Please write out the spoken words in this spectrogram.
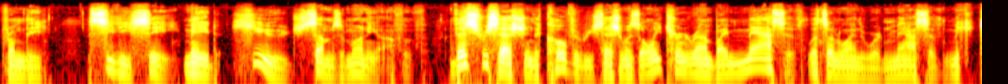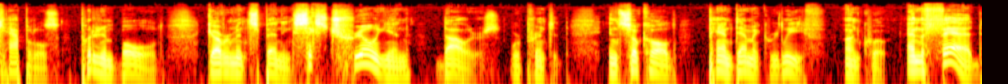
from the CDC, made huge sums of money off of. This recession, the COVID recession, was only turned around by massive, let's underline the word massive, make capitals, put it in bold, government spending. $6 trillion were printed in so called pandemic relief, unquote. And the Fed,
